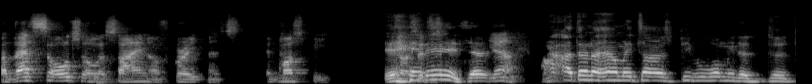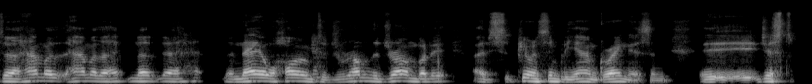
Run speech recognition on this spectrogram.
But that's also a sign of greatness. It must be. It uh, Yeah. I, I don't know how many times people want me to to, to hammer hammer the, the the nail home Yeah. to drum the drum, but it it's pure and simply am greatness, and it, it just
